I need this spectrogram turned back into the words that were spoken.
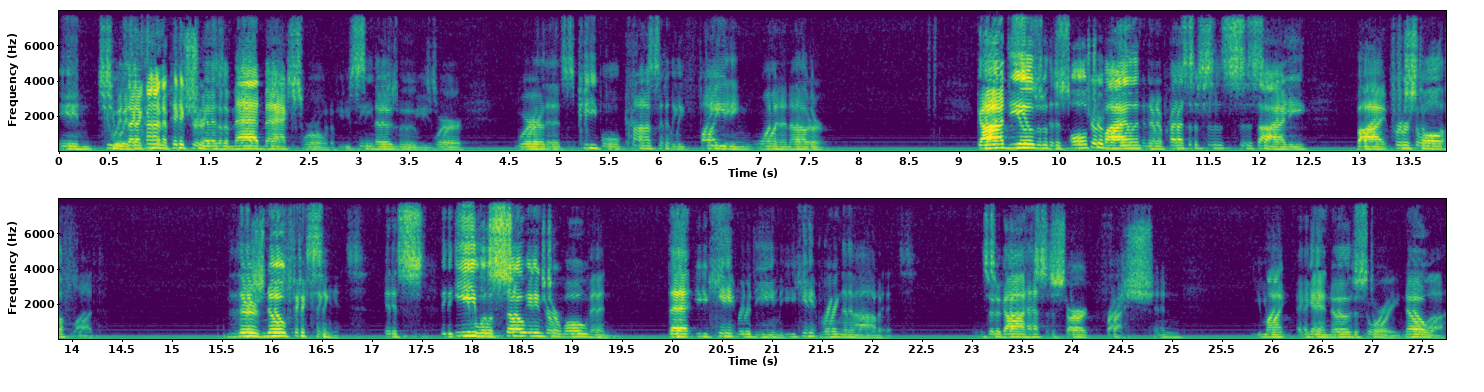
in two ways. I kind of picture it as a Mad Max world, if you've seen those movies, where, where it's people constantly fighting one another. God deals with this ultra violent and oppressive society by, first of all, the flood. There's no fixing it. It's, the evil is so interwoven that you can't redeem it. You can't bring them out of it. And so God has to start fresh. And you might, again, know the story. Noah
